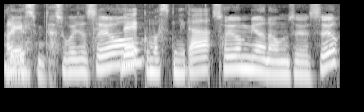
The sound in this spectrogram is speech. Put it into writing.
알겠습니다. 네. 수고하셨어요. 네, 고맙습니다. 서현미 아나운서였어요.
